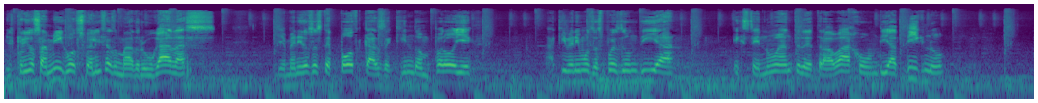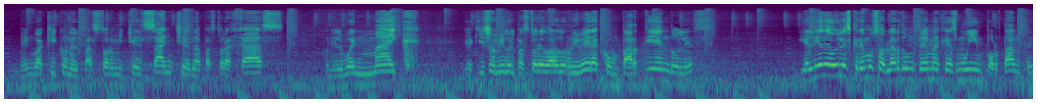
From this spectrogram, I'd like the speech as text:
Mis queridos amigos, felices madrugadas. Bienvenidos a este podcast de Kingdom Project. Aquí venimos después de un día extenuante de trabajo, un día digno. Vengo aquí con el pastor Michel Sánchez, la pastora Haas, con el buen Mike y aquí su amigo el pastor Eduardo Rivera compartiéndoles. Y el día de hoy les queremos hablar de un tema que es muy importante,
